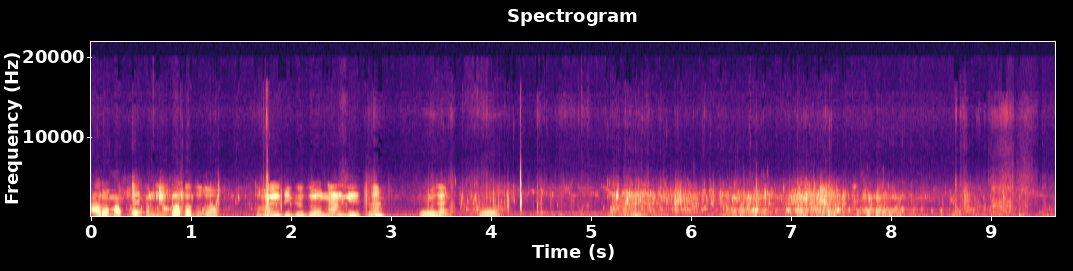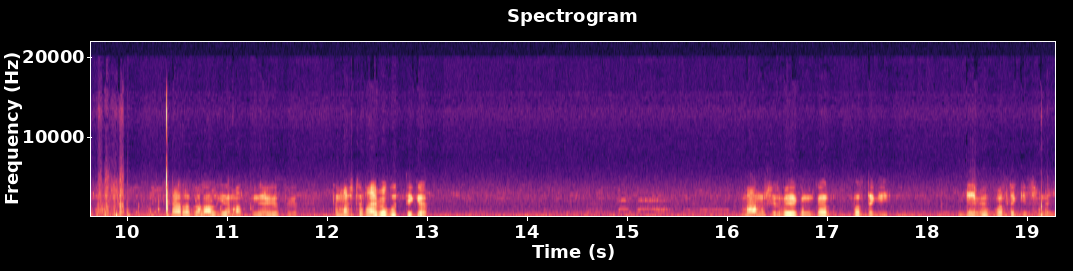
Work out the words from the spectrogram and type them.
আরও মাছ খাইতাম জালটা তো তোমার এইদিকে তো নাল গিয়েছে হ্যাঁ? সারা তো লাল গিয়ে মাছ নিয়ে গেছে। তা মাছটা ভাইবা করতে মানুষের ভাই এখনকার বলতে কি বিবেক বলতে কিছু নেই।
